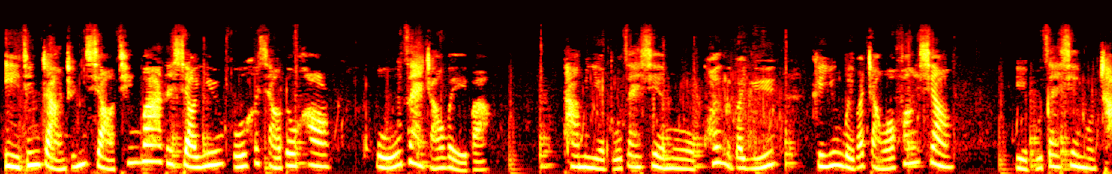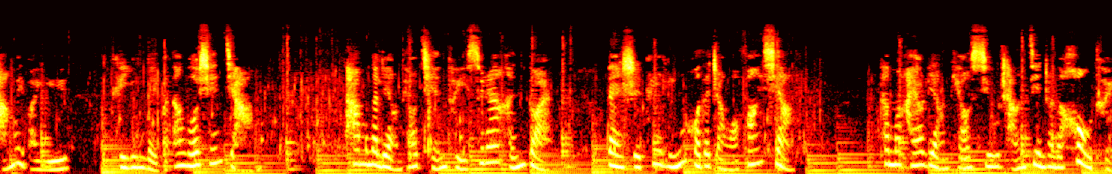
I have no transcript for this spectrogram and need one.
已经长成小青蛙的小音符和小逗号，不再长尾巴，它们也不再羡慕宽尾巴鱼可以用尾巴掌握方向，也不再羡慕长尾巴鱼。可以用尾巴当螺旋桨。它们的两条前腿虽然很短，但是可以灵活地掌握方向。它们还有两条修长健壮的后腿，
